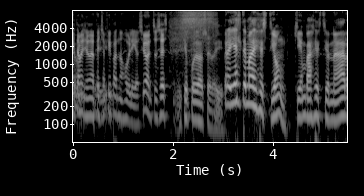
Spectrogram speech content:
Exactamente, una fecha ¿Y- FIFA no es obligación, entonces, ¿Y qué puedes hacer ahí? Pero ahí es el tema de gestión. ¿Quién va a gestionar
